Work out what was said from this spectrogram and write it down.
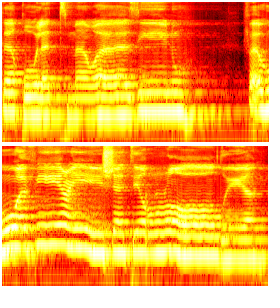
ثقلت موازينه فهو في عيشة راضية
